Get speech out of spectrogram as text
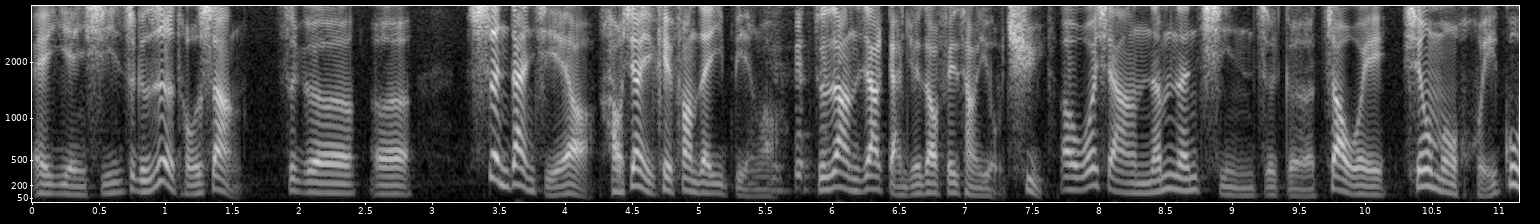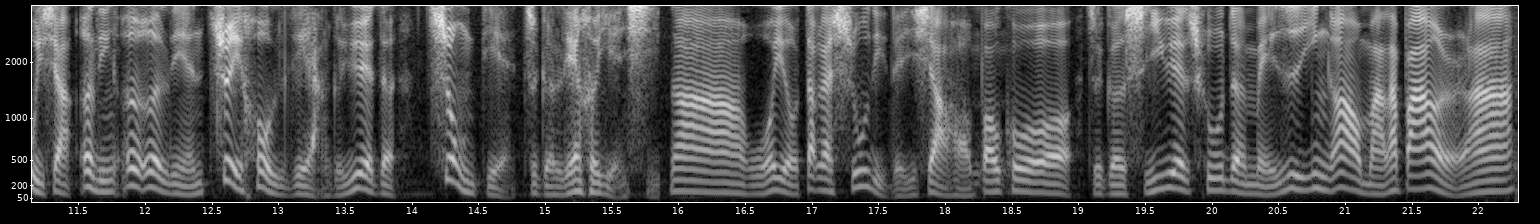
诶演习这个热头上，这个呃。圣诞节哦，好像也可以放在一边哦，就让人家感觉到非常有趣。呃，我想能不能请这个赵薇先我们回顾一下二零二二年最后两个月的重点这个联合演习？那我有大概梳理了一下哈，包括这个十一月初的美日印澳马拉巴尔啊。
